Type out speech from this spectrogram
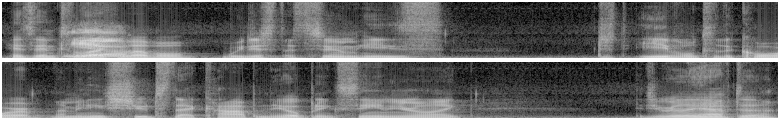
his intellect Yeah. level. We just assume he's just evil to the core. I mean, he shoots that cop in the opening scene, and you're like, did you really have to?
